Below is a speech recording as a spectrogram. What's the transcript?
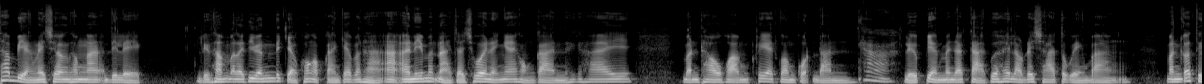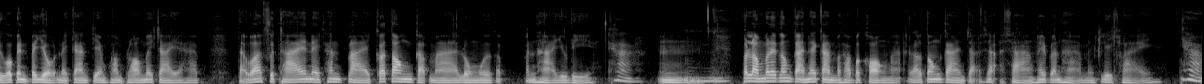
ถ้าเบี่ยงในเชิงทำงานอดิเรกหรือทำอะไรที่มันไม่ได้เกี่ยวข้องกับการแก้ปัญหาอะอันนี้มันอาจจะช่วยในแง่ของการคล้ายๆบรรเทาความเครียดความกดดันค่ะหรือเปลี่ยนบรรยากาศเพื่อให้เราได้ชาร์จตัวเองบ้าง มันก็ถือว่าเป็นประโยชน์ในการเตรียมความพร้อมให้ใจอะครับ แต่ว่าสุดท้ายในขั้นปลายก็ต้องกลับมาลงมือกับปัญหาอยู่ดี ค่ะ อืมอืมเพราะเราไม่ได้ต้องการให้การประคับประคองอะเราต้องการจะสะสางให้ปัญหามันคลี่คลาย ค่ะ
